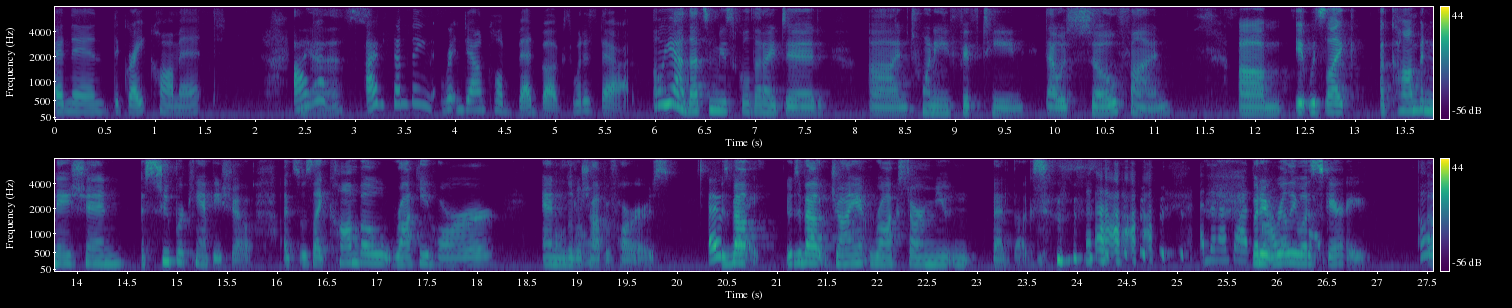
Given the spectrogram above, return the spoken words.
and then the Great Comet. I have. I have something written down called Bed Bugs. What is that? Oh yeah, that's a musical that I did uh, in 2015. That was so fun. Um, it was like a combination, a super campy show. It was like combo Rocky Horror and Little Shop of Horrors. Okay. It was about it was about giant rock star mutant bed bugs. and then I've got. but it really was by- scary. Oh, Oh.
